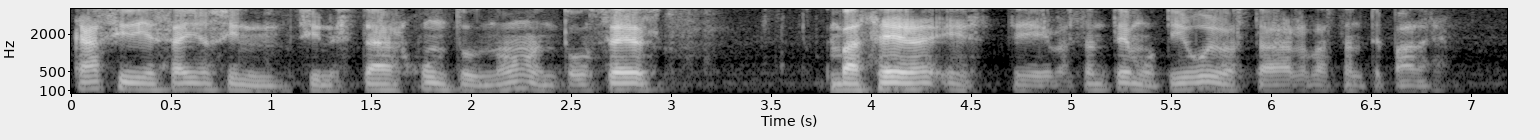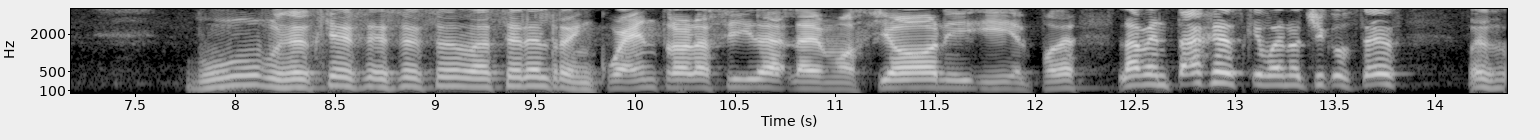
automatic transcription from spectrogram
casi 10 años sin, sin estar juntos, ¿no? Entonces, va a ser este, bastante emotivo y va a estar bastante padre. Uh, pues es que ese, va a ser el reencuentro, ahora sí, la, emoción y, el poder. La ventaja es que, bueno, chicos, ustedes pues eh,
